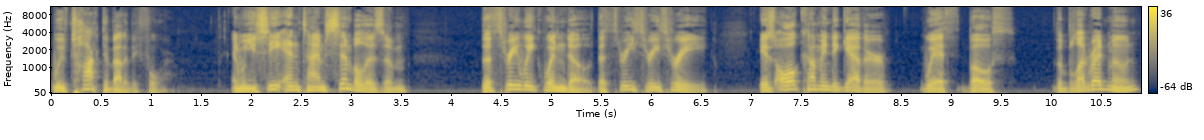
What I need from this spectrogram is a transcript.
We've talked about it before. And when you see end time symbolism, the three week window, the 333, is all coming together with both the blood red moon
